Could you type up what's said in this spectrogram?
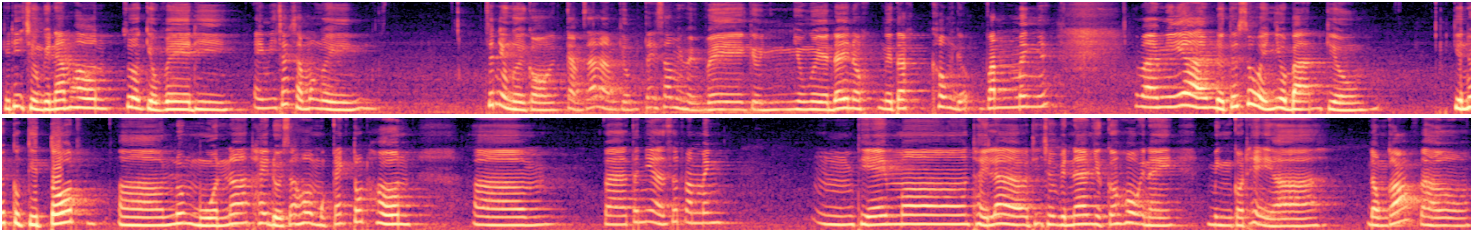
cái thị trường Việt Nam hơn. Rồi kiểu về thì em nghĩ chắc chắn mọi người rất nhiều người có cảm giác là kiểu tại sao mình phải về kiểu nhiều người ở đây nó người ta không kiểu văn minh ấy. Và mà em nghĩ là em được tiếp xúc với nhiều bạn kiểu kiến thức cực kỳ tốt uh, luôn muốn ờ, thay đổi xã hội một cách tốt hơn. Uh, và tất nhiên là rất văn minh. Um, thì em uh, thấy là ở thị trường Việt Nam nhiều cơ hội này mình có thể uh, đóng góp vào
